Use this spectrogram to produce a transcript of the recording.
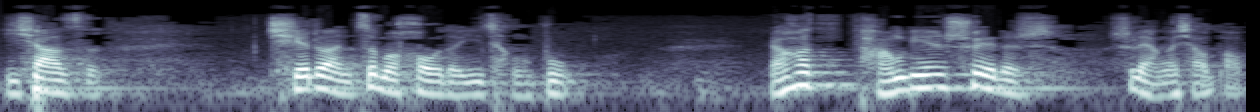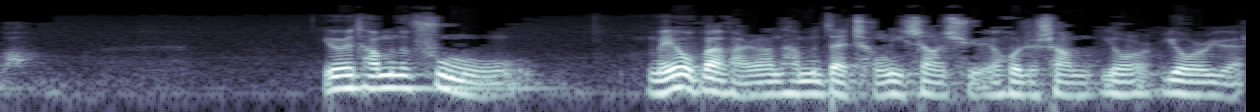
一下子切断这么厚的一层布，然后旁边睡的是是两个小宝宝，因为他们的父母没有办法让他们在城里上学或者上幼儿幼儿园，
